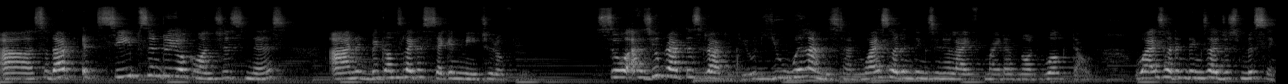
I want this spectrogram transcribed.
uh, so that it seeps into your consciousness and it becomes like a second nature of you. So as you practice gratitude, you will understand why certain things in your life might have not worked out, why certain things are just missing.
